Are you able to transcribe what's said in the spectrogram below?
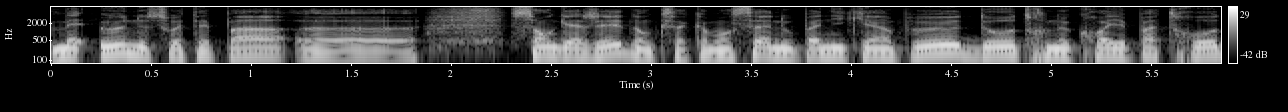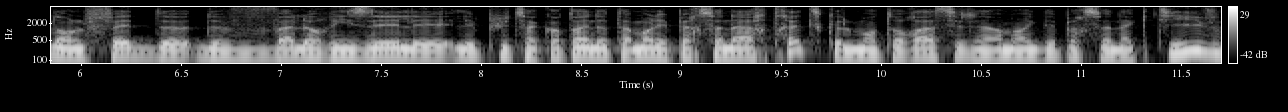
mais eux ne souhaitaient pas euh, s'engager, donc ça commençait à nous paniquer un peu. D'autres ne croyaient pas trop dans le fait de, valoriser les, plus de 50 ans et notamment les personnes à retraite, parce que le mentorat c'est généralement avec des personnes actives.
